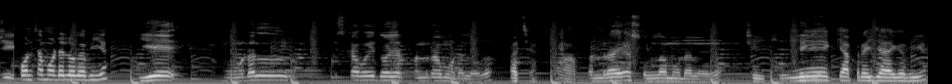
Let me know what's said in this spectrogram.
जी। कौन सा मॉडल होगा भैया ये? मॉडल इसका वही 2015 मॉडल होगा। अच्छा। हाँ 15 या 16 मॉडल होगा। ठीक है ये क्या प्राइस आएगा भैया?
